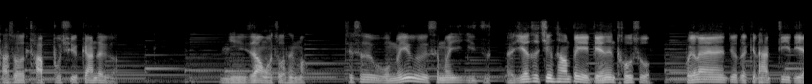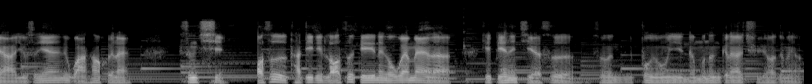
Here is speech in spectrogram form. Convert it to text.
他说他不去干这个，你让我做什么？就是我没有什么意志，也是经常被别人投诉。回来就是给他弟弟啊，有时间晚上回来生气，老是他弟弟老是给那个外卖的给别人解释说不容易，能不能给他取消怎么样？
